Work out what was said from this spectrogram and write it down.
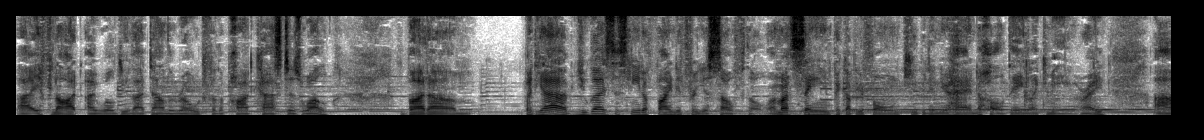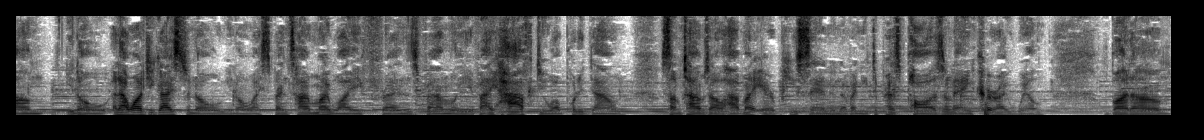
uh, if not i will do that down the road for the podcast as well but um but yeah you guys just need to find it for yourself though. I'm not saying pick up your phone keep it in your hand all day like me right? Um you know and i want you guys to know you know i spend time with my wife friends family. If i have to i'll put it down. Sometimes i'll have my earpiece in and if i need to press pause on anchor i will. But um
